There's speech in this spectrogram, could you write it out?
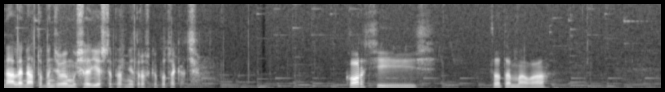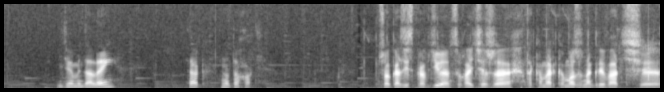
No ale na to będziemy musieli jeszcze pewnie troszkę poczekać. Korciś, co tam mała? Idziemy dalej? Tak? No to chodź. Przy okazji sprawdziłem, słuchajcie, że ta kamerka może nagrywać e,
